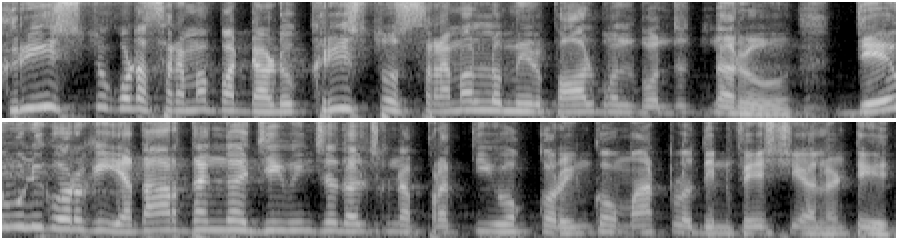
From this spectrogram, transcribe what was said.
క్రీస్తు కూడా శ్రమ పడ్డాడు క్రీస్తు శ్రమల్లో మీరు పాలు పొందుతున్నారు. దేవుని కొరకు యథార్థంగా జీవించదలుచుకున్న ప్రతి ఒక్కరు ఇంకో మాటలో దీన్ని ఫేస్ చేయాలంటే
